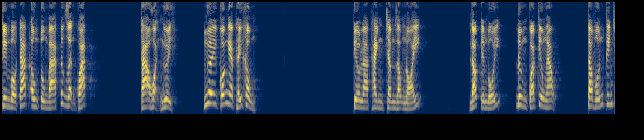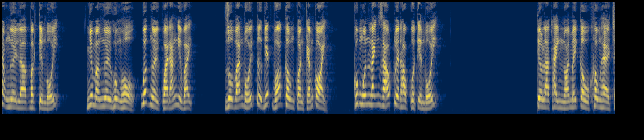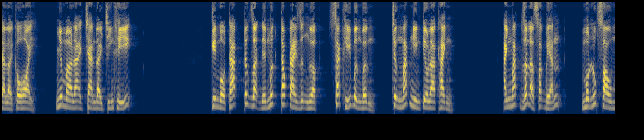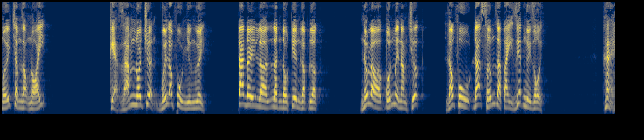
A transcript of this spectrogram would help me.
Kim bồ tát ông tùng bá tức giận quát. Ta hỏi ngươi ngươi có nghe thấy không? Tiêu la thanh trầm giọng nói. Lão tiền bối, đừng quá kiêu ngạo. Ta vốn kính trọng người là bậc tiền bối, nhưng mà người hùng hổ bước người quá đáng như vậy. Dù ván bối tự biết võ công còn kém cỏi, cũng muốn lãnh giáo tuyệt học của tiền bối. Tiêu la thanh nói mấy câu không hề trả lời câu hỏi, nhưng mà lại tràn đầy chính khí kim bồ tát tức giận đến mức tóc tai dựng ngược sát khí bừng bừng trừng mắt nhìn tiêu la thành. Ánh mắt rất là sắc bén một lúc sau mới trầm giọng nói kẻ dám nói chuyện với lão phù như người ta đây là lần đầu tiên gặp được. Nếu là bốn mươi năm trước lão phù đã sớm ra tay giết người rồi. Hây,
